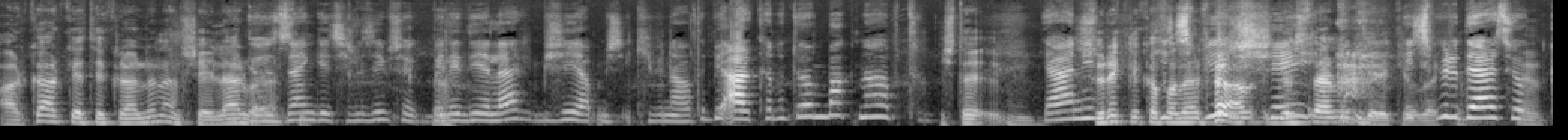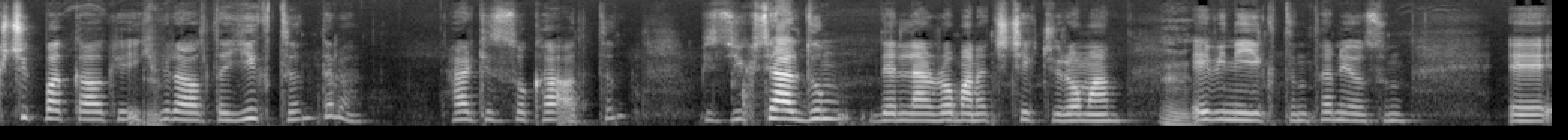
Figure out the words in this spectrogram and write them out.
arka arkaya tekrarlanan şeyler var Gözden geçirilecek bir şey yok. Belediyeler bir şey yapmış 2006. Bir arkanı dön bak ne yaptın. İşte Yani sürekli kafalarına şey- göstermek gerekiyor. Hiçbir belki. ders yok. Evet. Küçük bakkal köyü 2006'da yıktın değil mi? Herkesi sokağa attın. Biz Yüksel Dum denilen romana, çiçekçi roman. Evet. Evini yıktın, tanıyorsun. Ee,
